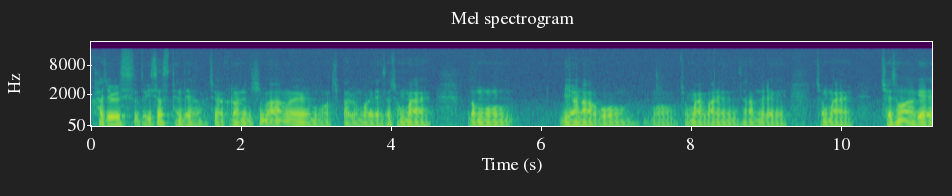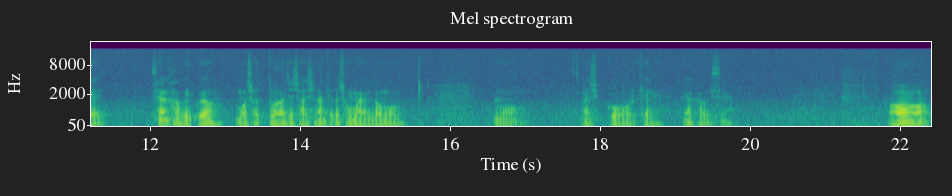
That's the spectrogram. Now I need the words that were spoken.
가질 수도 있었을 텐데요. 제가 그런 희망을 뭐 짓밟은 거에 대해서 정말 너무 미안하고 뭐 정말 많은 사람들에게 정말 죄송하게 생각하고 있고요. 뭐 저 또한 제 자신한테도 정말 너무 뭐 아쉽고 그렇게 생각하고 있어요. 어,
